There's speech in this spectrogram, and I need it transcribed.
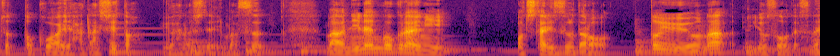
ちょっと怖い話という話でいます。まあ2年後ぐらいに落ちたりするだろうというような予想ですね。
